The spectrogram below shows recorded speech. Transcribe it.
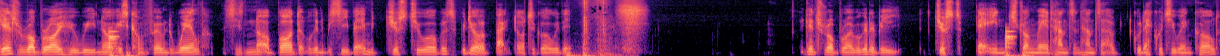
Against Rob Roy, who we know is confirmed will. This is not a board that we're going to be c betting with just two overs. We do have a backdoor to go with it. Against Rob Roy, we're going to be just betting strong made hands and hands that have good equity when called.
